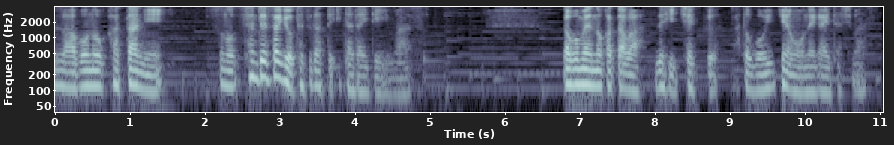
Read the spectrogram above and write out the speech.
ラボの方に、その選定作業を手伝っていただいています。ラボ面の方はぜひチェック、あとご意見をお願いいたします。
